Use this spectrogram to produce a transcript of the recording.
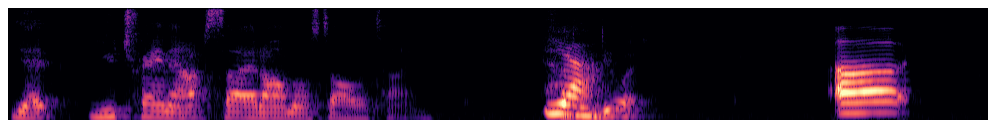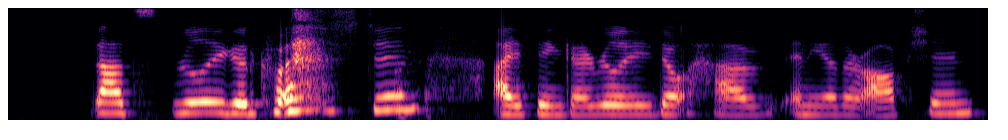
Yet you train outside almost all the time. How yeah. do you do it? Uh, that's really a good question. I think I really don't have any other option.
